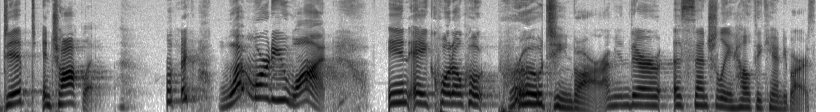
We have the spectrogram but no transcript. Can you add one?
dipped in chocolate. like, what more do you want in a quote unquote protein bar? I mean, they're essentially healthy candy bars.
